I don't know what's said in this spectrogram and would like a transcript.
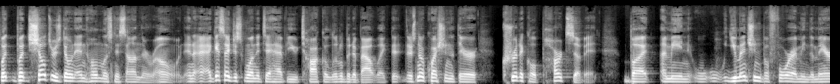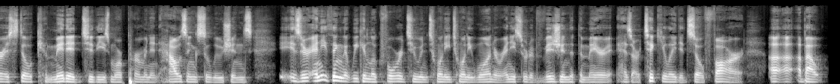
But but shelters don't end homelessness on their own. And I, I guess i just wanted to have you talk a little bit about like there's no question that there are critical parts of it but I mean, you mentioned before, I mean, the mayor is still committed to these more permanent housing solutions. Is there anything that we can look forward to in 2021 or any sort of vision that the mayor has articulated so far uh, uh, about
